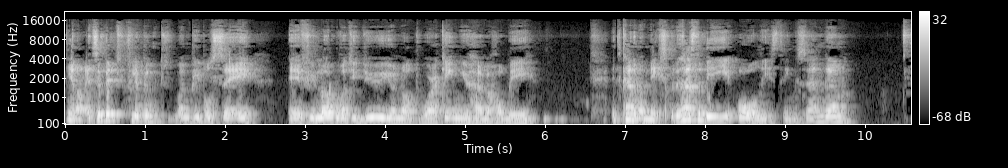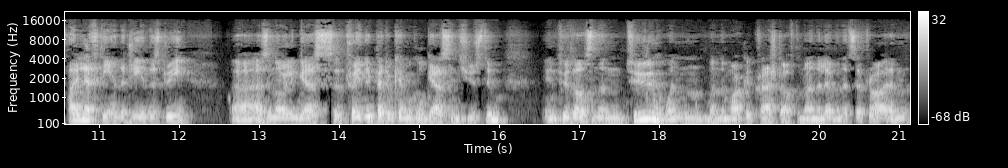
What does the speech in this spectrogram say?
you know, it's a bit flippant when people say if you love what you do, you're not working, you have a hobby it's kind of a mix, but it has to be all these things. And um, I left the energy industry uh, as an oil and gas uh, trader, petrochemical gas in Houston in 2002 when when the market crashed after 9/11, etc. And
